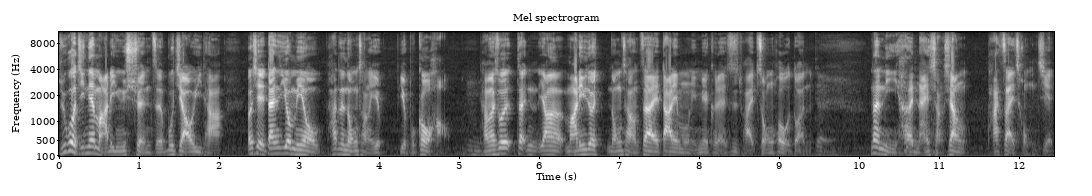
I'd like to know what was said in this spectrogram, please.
如果今天马林鱼选择不交易他，而且但是又没有他的农场也也不够好，嗯、坦白说，在要马林鱼队农场在大联盟里面可能是排中后段的。对，那你很难想象他再重建，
